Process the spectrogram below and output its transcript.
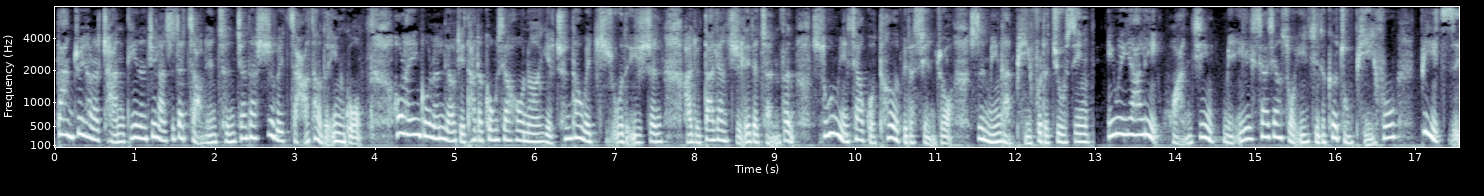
但最好的产地呢，竟然是在早年曾将它视为杂草的英国。后来英国人了解它的功效后呢，也称它为植物的医生，含有大量脂类的成分，舒敏效果特别的显著，是敏感皮肤的救星。因为压力、环境、免疫力下降所引起的各种皮肤、鼻子、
